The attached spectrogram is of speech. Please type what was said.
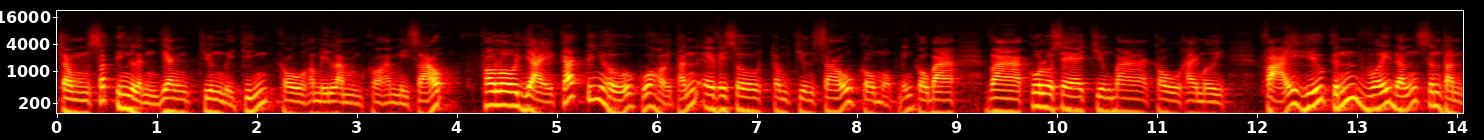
trong sách Tiên lành văn chương 19 câu 25 câu 26. Phaolô dạy các tín hữu của hội thánh Epheso trong chương 6 câu 1 đến câu 3 và Colosse chương 3 câu 20 phải hiếu kính với đấng sinh thành.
